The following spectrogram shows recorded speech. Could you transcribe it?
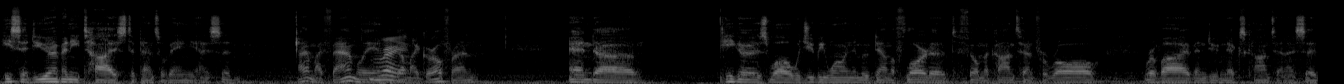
he said, "Do you have any ties to Pennsylvania?" I said, "I have my family and I got my girlfriend." And uh, he goes, "Well, would you be willing to move down to Florida to film the content for Raw, Revive, and do Nick's content?" I said,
